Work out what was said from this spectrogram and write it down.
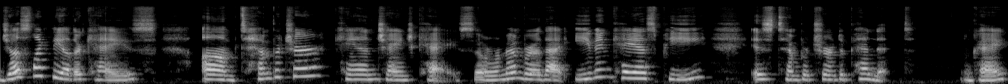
Just like the other Ks, um, temperature can change K. So remember that even KSP is temperature dependent. Okay,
